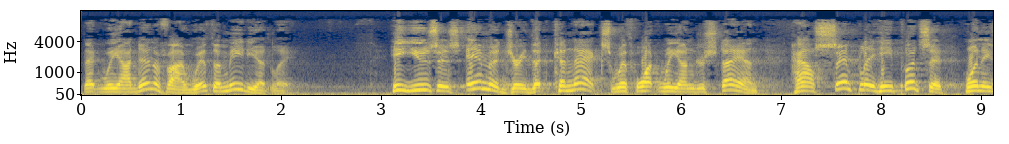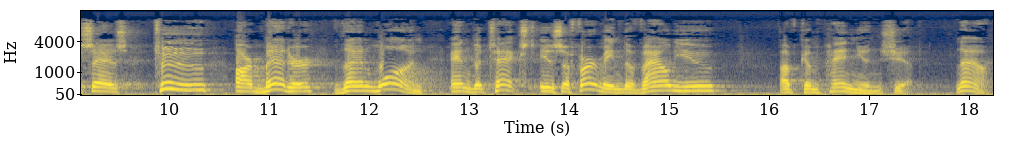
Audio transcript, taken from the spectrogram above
that we identify with immediately. He uses imagery that connects with what we understand. How simply he puts it when he says, Two are better than one. And the text is affirming the value of companionship. Now,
